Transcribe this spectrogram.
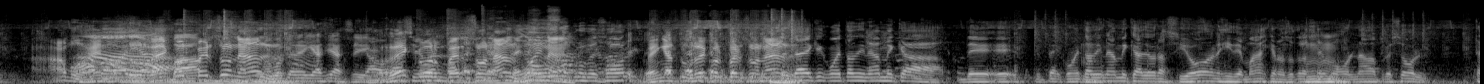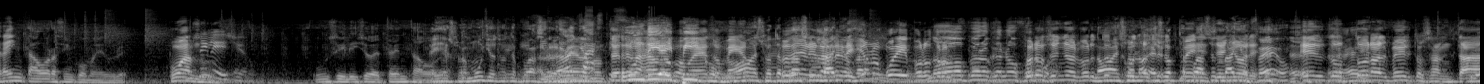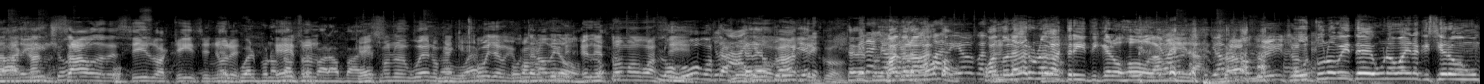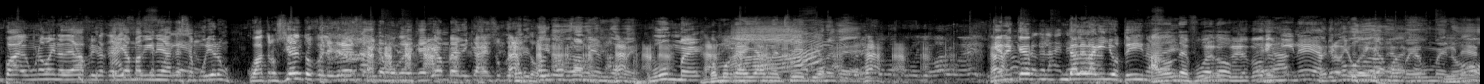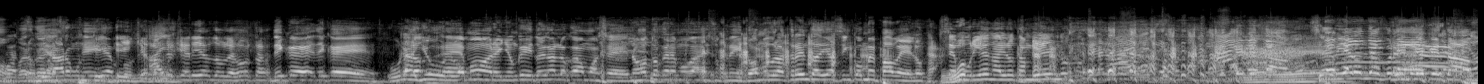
Ah, bueno, tu récord personal. Vamos a tener que hacer así. Récord personal. Profesor. Venga, tu récord Usted personal. sabe que con esta dinámica de eh, te- con esta dinámica de oraciones y demás que nosotros hacemos jornada profesor, 30 horas sin comer, dure. ¿Cuándo? Silicio. Un silicio de 30 horas. Eso es mucho, eso te puede hacer Pero, daño. no Un día y pico. eso. No, eso te Pero, puede hacer un la daño. religión no puede ir por otro No, pero que no fue Pero señor, pero No, tú- eso no- eso te puede hacer daño feo. El doctor. Alberto Santana, cansado de decirlo aquí, señores. El cuerpo no está eso, preparado para que eso. eso no es bueno. No que, es que- bueno. oye, que Usted cuando no vio. el, estómago así. Los jugos te, destruyen. Cuando, le agarra una gastritis que lo joda, mira. ¿Tú no viste una vaina que hicieron en, un pa- en una vaina de África que se llama Guinea, que se murieron 400 feligreses y que porque querían ver a Jesucristo? Pero ¿y cuándo comiendo. duraron Un mes. ¿Cómo que se llama el sitio? Tienen que darle la guillotina. ¿A eh. dónde fue, doble? En Guinea, creo Pero yo. ¿cómo que duraron llama un no, pero que Ecuatorial. Duraron un tiempo. ¿Y qué que quería el doble J? De que, de que, Un que lo- ayuno. Eh, more, ñonguito, oigan lo que vamos a hacer. Nosotros queremos ver a Jesucristo. Vamos a durar 30 días, 5 meses para verlo. Se murieron, ahí lo están viendo. ¿En qué que estamos? Se vieron de ¿En qué frente. que? No,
